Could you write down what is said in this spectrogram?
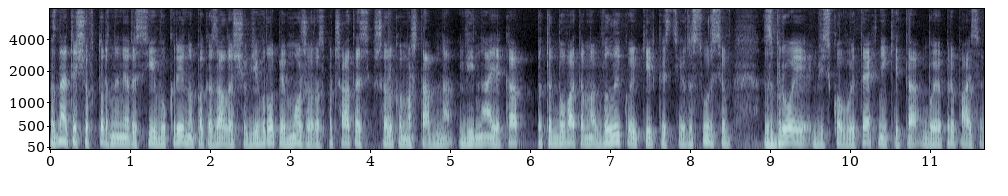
Ви знаєте, що вторгнення Росії в Україну показало, що в Європі може розпочатись широкомасштабна війна, яка потребуватиме великої кількості ресурсів, зброї, військової техніки та боєприпасів.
